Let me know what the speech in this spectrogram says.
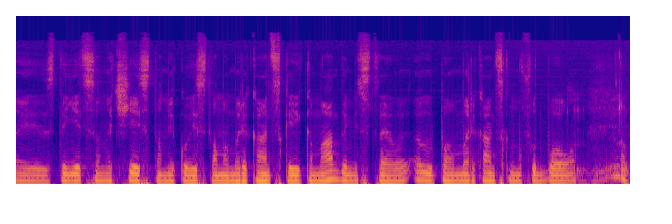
Е, Здається, на честь там якоїсь там американської команди місцевої е, по американському футболу. Ну,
